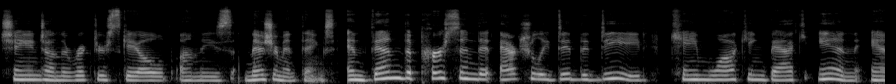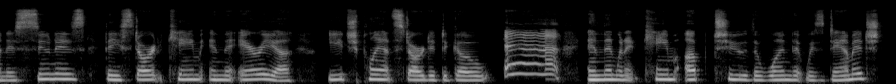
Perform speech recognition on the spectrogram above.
change on the Richter scale on these measurement things. And then the person that actually did the deed came walking back in. And as soon as they start came in the area, each plant started to go, ah! And then when it came up to the one that was damaged,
